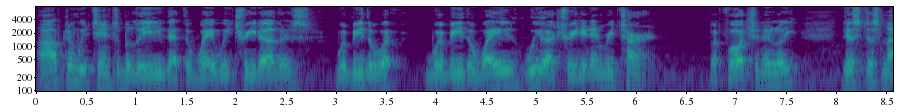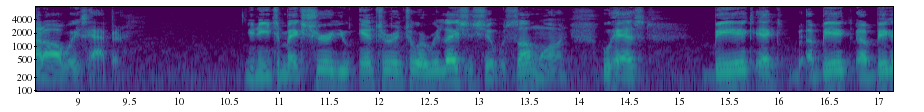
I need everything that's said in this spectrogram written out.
Often we tend to believe that the way we treat others will be the way, will be the way we are treated in return. But fortunately, this does not always happen. You need to make sure you enter into a relationship with someone who has big a big a big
